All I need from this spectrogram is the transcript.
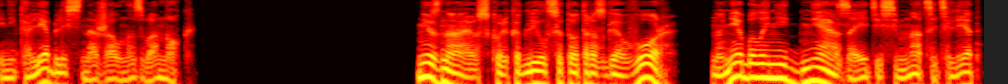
и, не колеблясь, нажал на звонок. Не знаю, сколько длился тот разговор, но не было ни дня за эти семнадцать лет,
